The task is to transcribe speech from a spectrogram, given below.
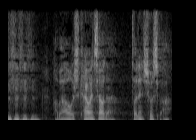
哼哼哼哼，好吧，我是开玩笑的，早点休息吧。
